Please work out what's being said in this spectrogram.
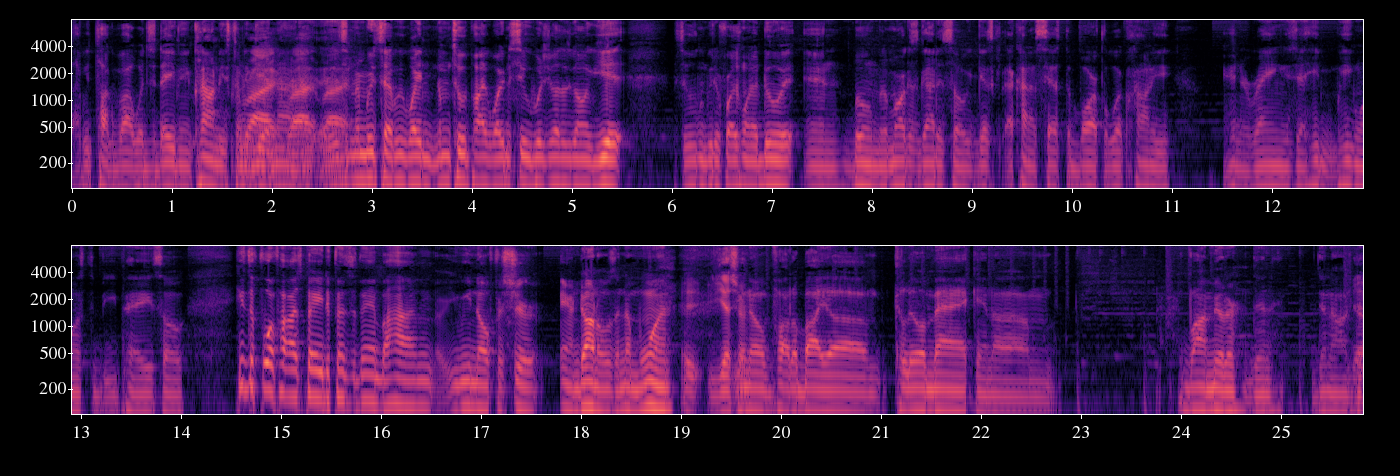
like we talk about with Jadeveon Clowney's gonna get now. Right, right. Remember we said we waiting them two probably waiting to see what each other's gonna get. So who's gonna be the first one to do it and boom, Lamarcus got it. So I guess that kinda sets the bar for what Clowney – in the range that he he wants to be paid. So he's the fourth highest paid defensive end behind we know for sure Aaron Donald is the number one. Uh, Yes, sir. You know, followed by um, Khalil Mack and um, Von Miller, then then uh, Yeah,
